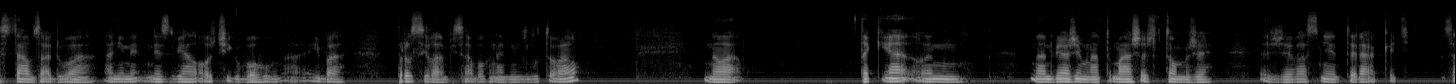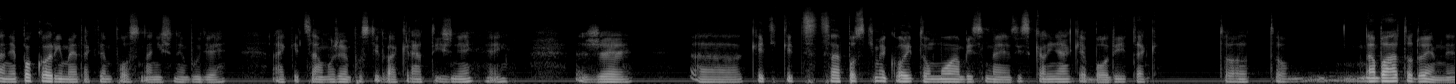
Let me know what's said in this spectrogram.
stál vzadu a ani ne, nezdvíhal oči k Bohu a iba prosil, aby sa Boh nad ním zlutoval. No a tak ja len nadviažem na Tomáša v tom, že, že vlastne teda keď sa nepokoríme, tak ten post na nič nebude aj keď sa môžeme pustiť dvakrát týždne, hej, že uh, keď, keď sa postíme kvôli tomu, aby sme získali nejaké body, tak to, to na Boha to dojem ne,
